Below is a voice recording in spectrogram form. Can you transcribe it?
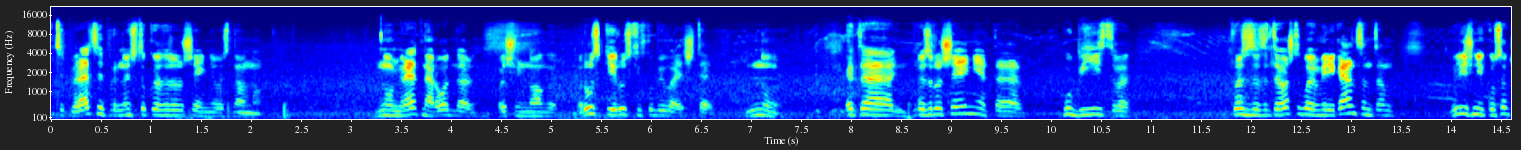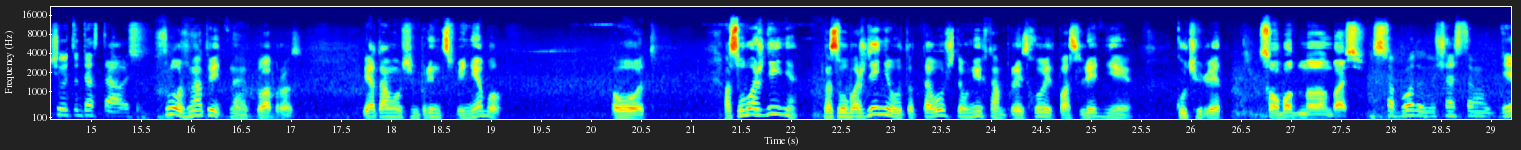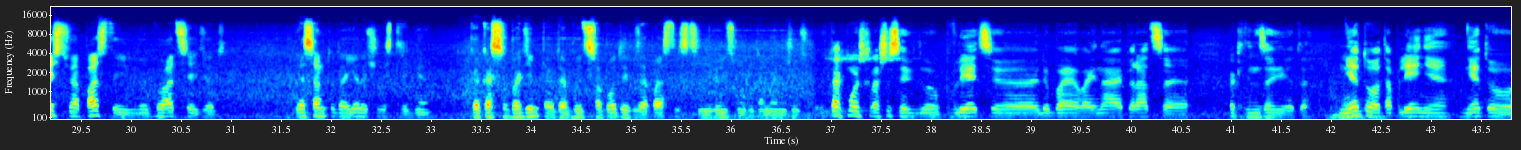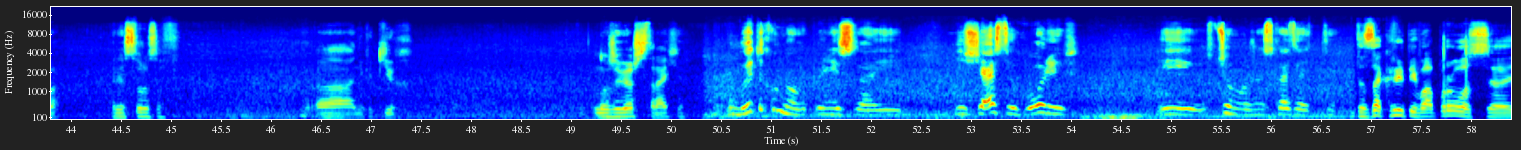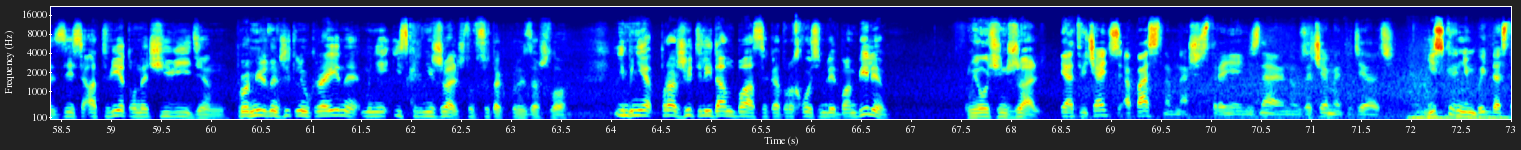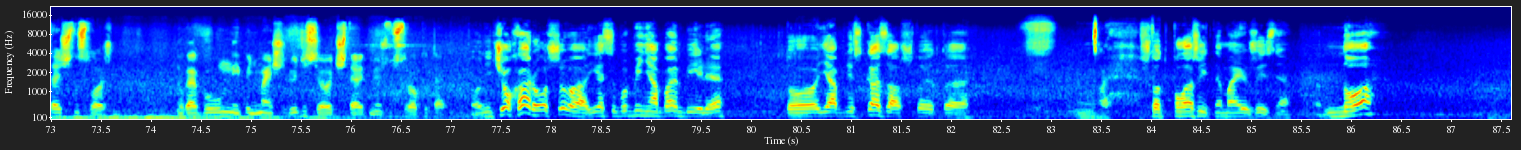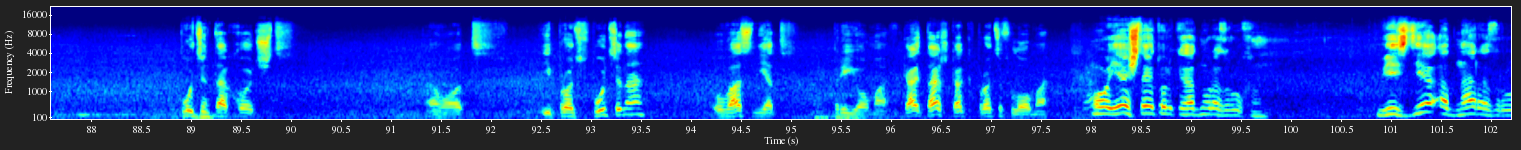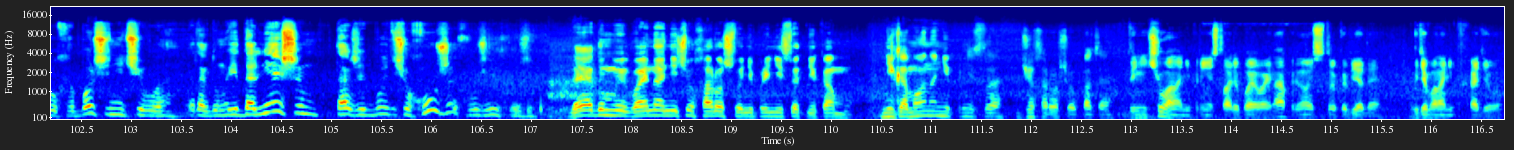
Эти операции приносят только разрушение в основном. Ну, умирает народ даже очень много. Русские русских убивают, считай. Ну, это разрушение, это убийство. Просто из-за того, чтобы американцам там лишний кусок чего-то досталось. Сложно ответить на этот вопрос. Я там, в общем, в принципе, не был. Вот. Освобождение. Освобождение вот от того, что у них там происходит последние кучу лет. Свобода на Донбассе. Свобода, но сейчас там действия опасные, эвакуация идет. Я сам туда еду через три дня. Как освободим, тогда будет свобода и безопасность, и люди смогут нормально жить. Как может хорошо себя ну, повлиять э, любая война, операция, как ты назови это? Нету отопления, нету ресурсов э, никаких. Ну, живешь в страхе. Убыток много принесла, и несчастье, горе, и что можно сказать-то? Это закрытый вопрос. э, Здесь ответ, он очевиден. Про мирных жителей Украины мне искренне жаль, что все так произошло. И мне про жителей Донбасса, которых 8 лет бомбили, мне очень жаль. И отвечать опасно в нашей стране. Не знаю, ну зачем это делать. Искренним быть достаточно сложно. Ну, как бы умные и понимающие люди все читают между строк и так. Ну, ничего хорошего. Если бы меня бомбили, то я бы не сказал, что это что-то положительное в моей жизни. Но Путин так хочет. Вот. И против Путина у вас нет приема. Как, так же, как и против Лома. О, я считаю только одну разруху. Везде одна разруха, больше ничего. Я так думаю. И в дальнейшем также будет еще хуже, хуже и хуже. Да я думаю, война ничего хорошего не принесет никому. Никому она не принесла ничего хорошего пока. Да ничего она не принесла. Любая война приносит только беды, где бы она ни проходила.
